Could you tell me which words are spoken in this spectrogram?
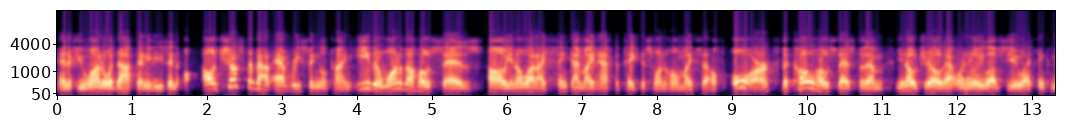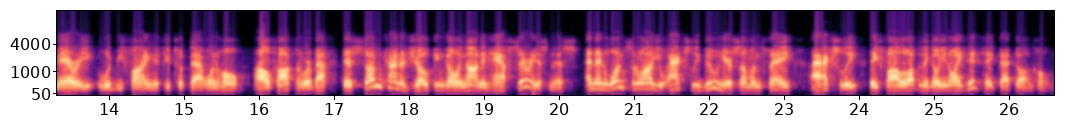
and if you want to adopt any of these, and oh, just about every single time, either one of the hosts says, oh, you know what, I think I might have to take this one home myself, or the co-host says to them, you know, Joe, that one really loves you. I think Mary would be fine if you took that one home. I'll talk to her about. There's some kind of joking going on in half seriousness, and then once in a while you actually do hear someone say, actually, they follow up and they go, you know, I did take that dog home.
